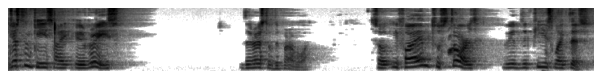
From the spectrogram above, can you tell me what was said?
just in case I erase the rest of the parabola. So if I am to start with the piece like this,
